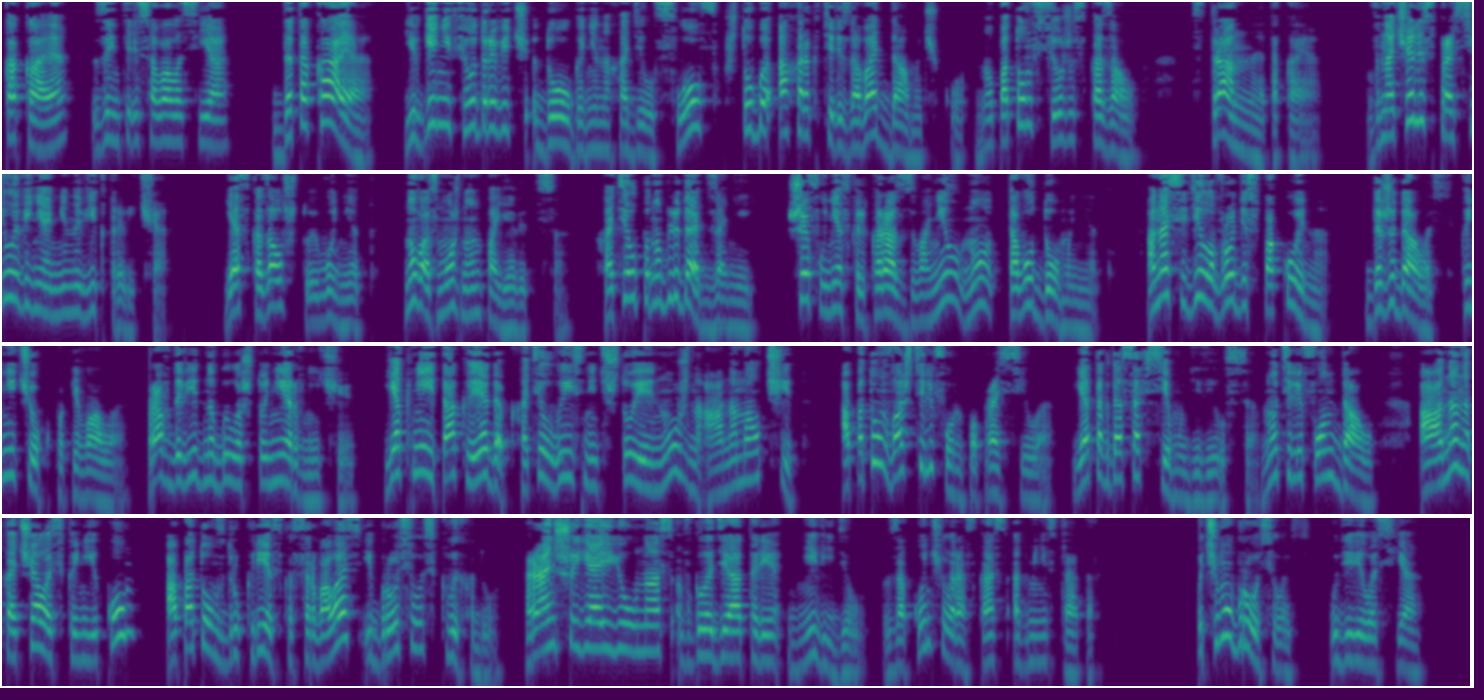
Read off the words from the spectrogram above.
«Какая?» — заинтересовалась я. «Да такая!» Евгений Федорович долго не находил слов, чтобы охарактеризовать дамочку, но потом все же сказал. «Странная такая». Вначале спросила Вениамина Викторовича. Я сказал, что его нет, но, возможно, он появится. Хотел понаблюдать за ней. Шефу несколько раз звонил, но того дома нет. Она сидела вроде спокойно, дожидалась, коньячок попивала. Правда, видно было, что нервничает. Я к ней так и эдак хотел выяснить, что ей нужно, а она молчит. А потом ваш телефон попросила. Я тогда совсем удивился, но телефон дал, а она накачалась коньяком, а потом вдруг резко сорвалась и бросилась к выходу. Раньше я ее у нас в «Гладиаторе» не видел, закончил рассказ администратор. Почему бросилась? Удивилась я.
